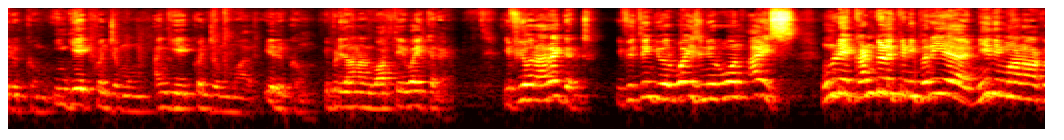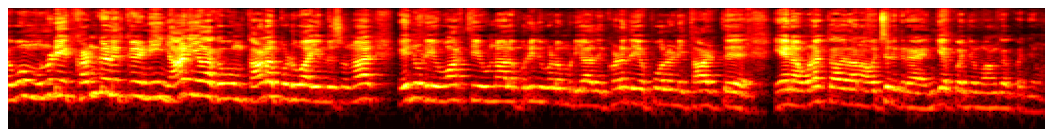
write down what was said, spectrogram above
இருக்கும் இங்கே கொஞ்சமும் அங்கே கொஞ்சமுமா இருக்கும். இப்படிதான் நான் வார்த்தையை வைக்கிறேன் if you are arrogant if you think your wise in your own eyes உன்னுடைய கண்களுக்கு நீ பெரிய நீதிமானாகவும் உன்னுடைய கண்களுக்கு நீ ஞானியாகவும் காணப்படுவாய் என்று சொன்னால் என்னுடைய வார்த்தையை உன்னால புரிந்து கொள்ள முடியாது. குழந்தைய போல நீ தாழ்த்து ஏன்னா உனக்காக தான் நான் வச்சிருக்கிறேன். இங்கே கொஞ்சம் அங்கே கொஞ்சம்.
